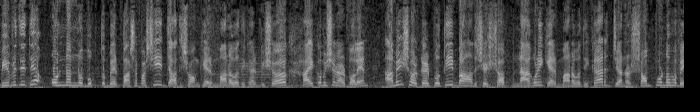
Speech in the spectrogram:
বিবৃতিতে অন্যান্য বক্তব্যের পাশাপাশি জাতিসংঘের মানবাধিকার বিষয়ক হাই কমিশনার বলেন আমি সরকারের প্রতি বাংলাদেশের সব নাগরিকের মানবাধিকার যেন সম্পূর্ণভাবে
